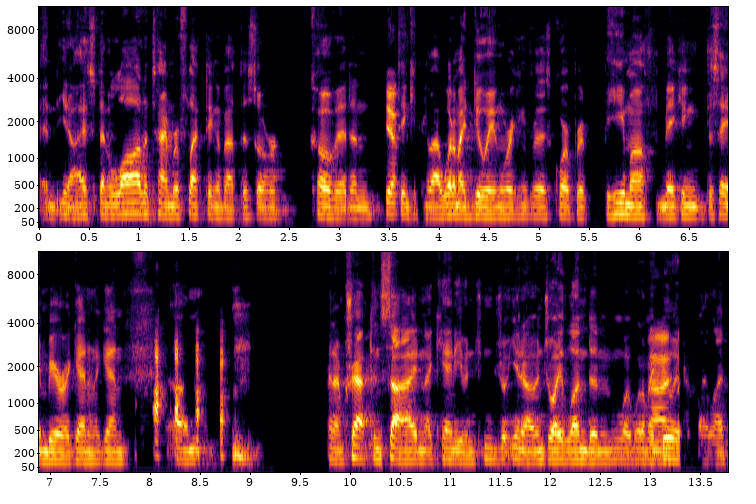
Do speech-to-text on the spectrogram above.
and you know, I spent a lot of time reflecting about this over COVID and Yep. thinking about what am I doing working for this corporate behemoth, making the same beer again and again. Um, and I'm trapped inside and I can't even enjoy, you know, enjoy London. What, what am I No. doing with my life?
